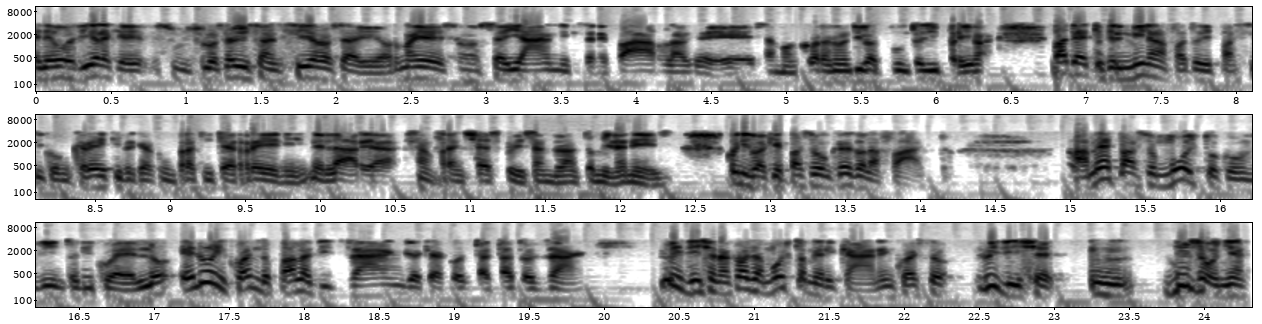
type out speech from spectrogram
e devo dire che su, sullo stadio di San Siro, sai, ormai sono sei anni che se ne parla, che siamo ancora, non dico al punto di prima, va detto che il Milan ha fatto dei passi concreti perché ha comprato i terreni nell'area San Francesco di San Donato Milanese, quindi qualche passo concreto l'ha fatto. A me è parso molto convinto di quello e lui quando parla di Zhang, che ha contattato Zhang, lui dice una cosa molto americana in questo, lui dice mm, bisogna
